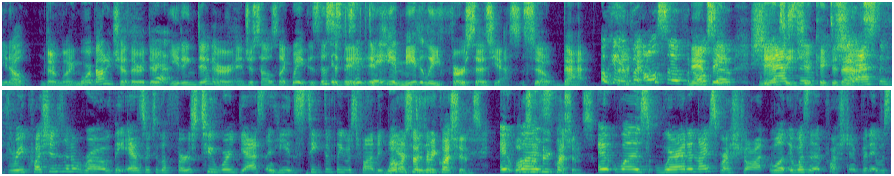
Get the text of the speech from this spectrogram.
you know, they're learning more about each other. They're Yeah. eating dinner, and Giselle's like, "Wait, is this, Is a, this a date? And he immediately first says yes. So bad. Okay, but man. also, but Nancy- also, she Nancy asked him, kicked his ass. she ass. asked him three questions in a row. The answer to the first two were yes, and he instinctively responded. what yes was the three questions? It What was, was, the three questions? It was we're at a nice restaurant. Well, it wasn't a question, but it was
